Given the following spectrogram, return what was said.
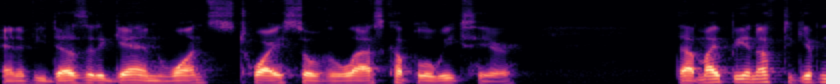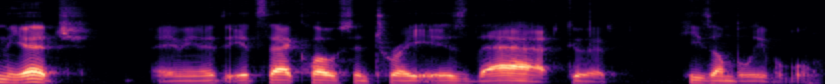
And if he does it again once, twice over the last couple of weeks here, that might be enough to give him the edge. I mean, it's that close, and Trae is that good. He's unbelievable.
